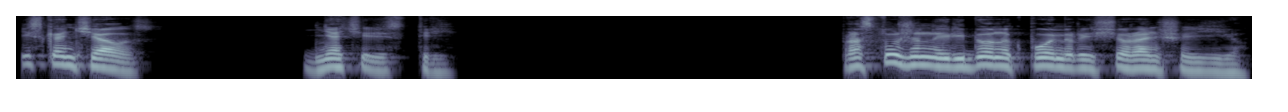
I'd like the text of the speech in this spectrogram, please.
и скончалась дня через три. Простуженный ребенок помер еще раньше ее.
